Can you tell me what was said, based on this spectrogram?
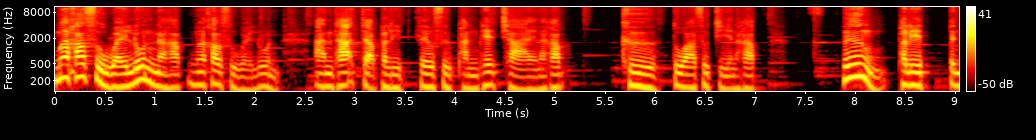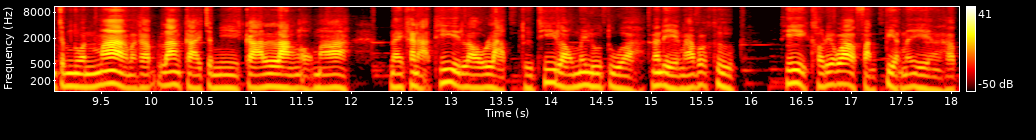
เมื่อเข้าสู่วัยรุ่นนะครับ เมื่อเข้าสู่วัยรุ่น อันทะจะผลิตเซลล์สืบพันธุ์เพศชายนะครับ คือตัวสุจินะครับ ซึ่งผลิตเป็นจำนวนมากนะครับ ร่างกายจะมีการหลั่งออกมา ในขณะที่เราหลับหรือที่เราไม่รู้ตัวนั่นเองนะครับ ก็คือที่เขาเรียกว่าฝันเปียกนั่นเองนะครับ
